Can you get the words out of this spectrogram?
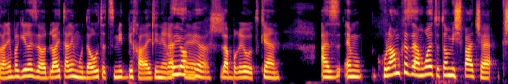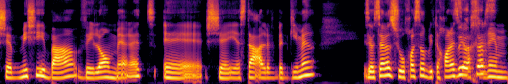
אני בגיל הזה עוד לא הייתה לי מודעות עצמית בכלל, הייתי נראית היום uh, יש. לבריאות, כן. אז הם כולם כזה אמרו את אותו משפט שכשמישהי באה והיא לא אומרת אה, שהיא עשתה א', ב', ג', זה יוצר איזשהו חוסר ביטחון אצל אחרים.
